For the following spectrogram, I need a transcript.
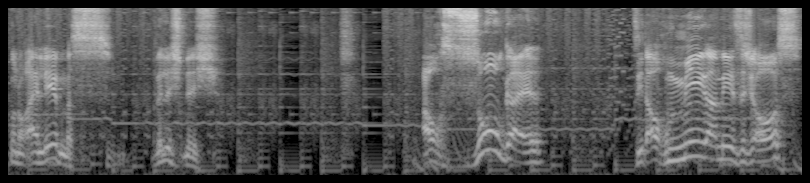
Habe nur noch ein Leben. Das will ich nicht. Auch so geil. Sieht auch megamäßig aus.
